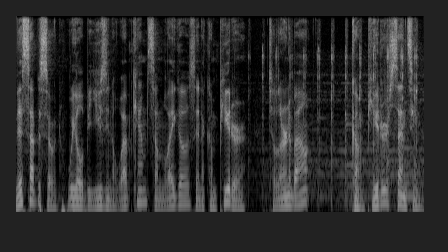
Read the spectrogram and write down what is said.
this episode, we will be using a webcam, some Legos, and a computer to learn about computer sensing.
